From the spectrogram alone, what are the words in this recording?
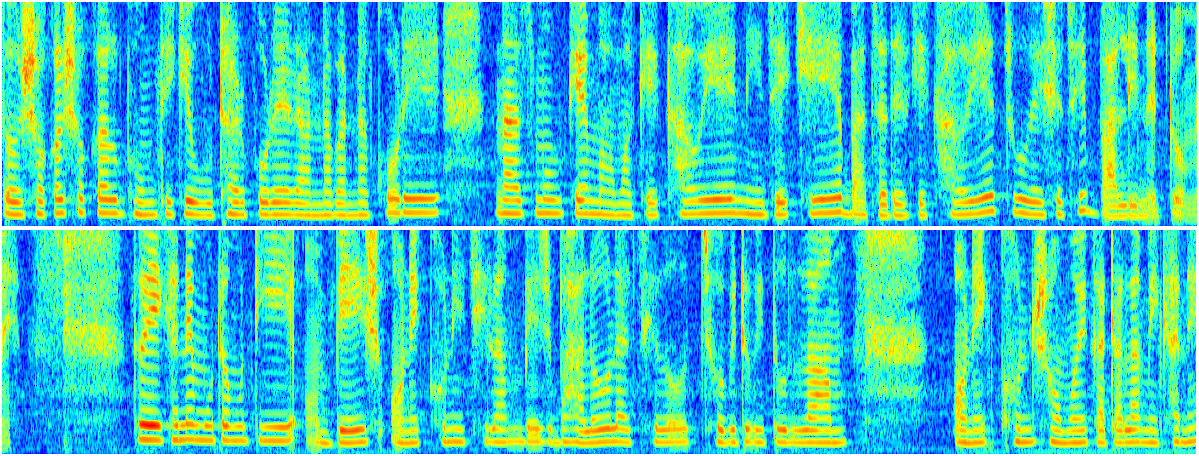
তো সকাল সকাল ঘুম থেকে উঠার পরে রান্না বান্না করে নাজমুলকে, মামাকে খাওয়িয়ে, নিজে খেয়ে, বাচ্চাদেরকে খাওয়িয়ে চলে এসেছি বার্লিনের ডোমে। তো এখানে মোটামুটি বেশ অনেকক্ষণই ছিলাম, বেশ ভালোও লাগছিল ছবি টবি তুললাম, অনেকক্ষণ সময় কাটালাম এখানে।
